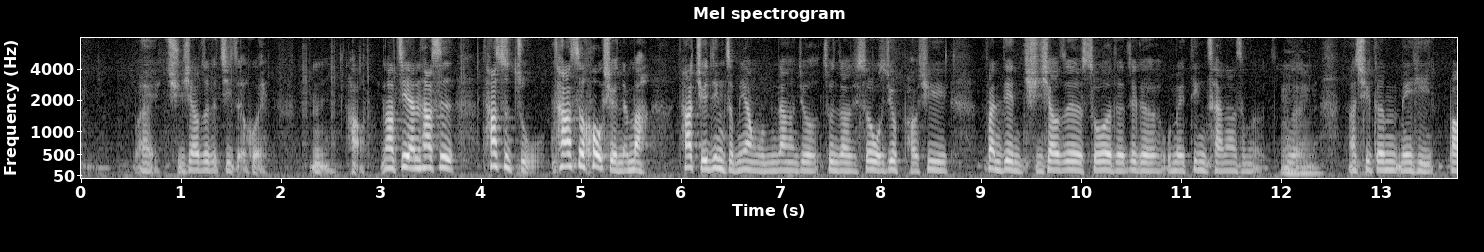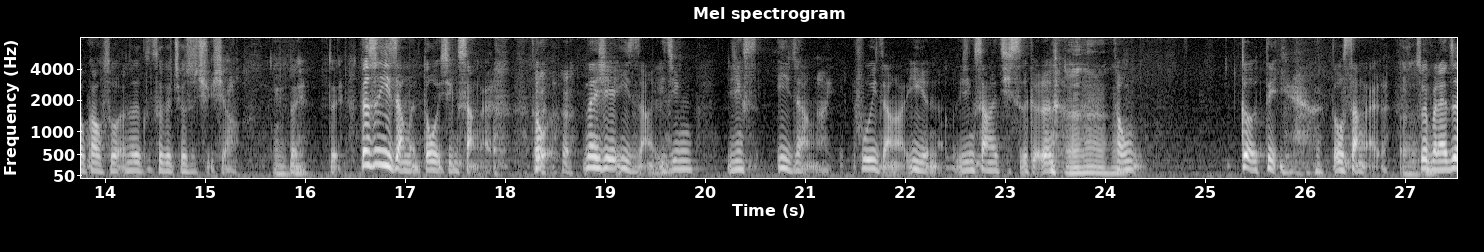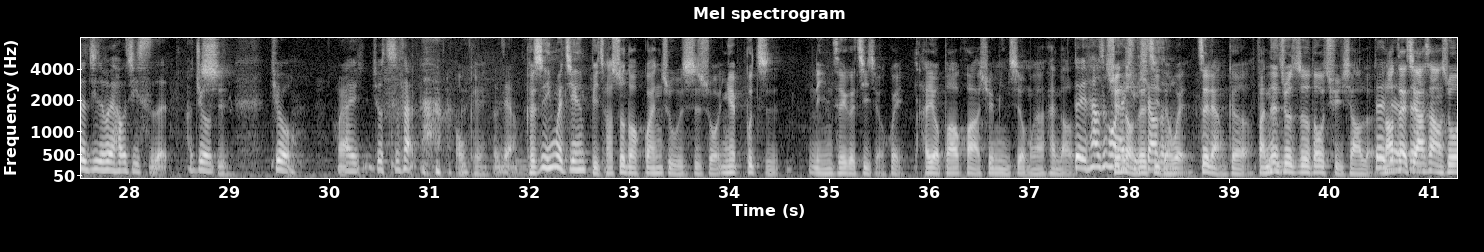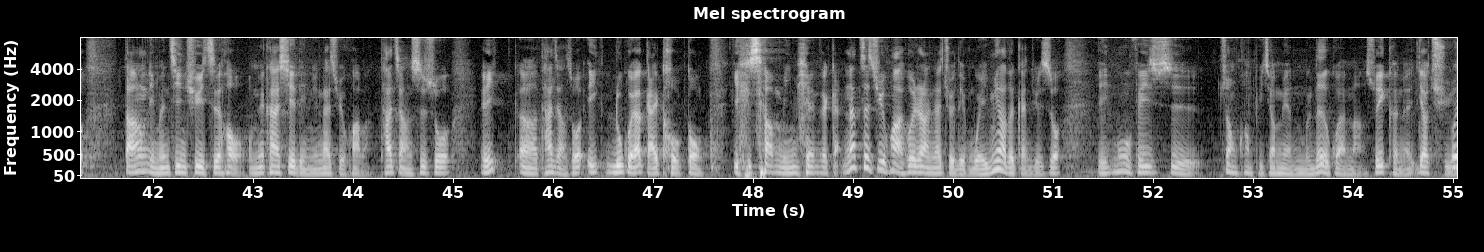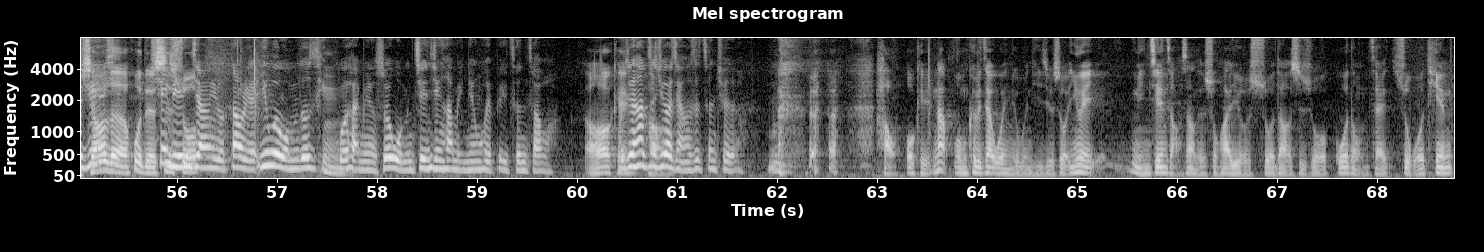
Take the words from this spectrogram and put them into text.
哎取消这个记者会，嗯好，那既然他是他是主他是候选人嘛，他决定怎么样，我们当然就遵照，所以我就跑去饭店取消这个所有的这个我们订餐啊什么那个，那去跟媒体报告说那这个就是取消。对对，但是议长们都已经上来了，都那些议长已经已经是议长啊、副议长啊、议员啊，已经上来几十个人了，从各地都上来了，所以本来这个记者会好几十人，他就就后来就吃饭 OK，就这样。可是因为今天比较受到关注的是说，因为不止您这个记者会，还有包括薛明志，我们刚刚看到对他是后来宣董的记者会，这两个反正就是都取消了，然后再加上说，当你们进去之后，我们看到谢鼎林那句话嘛，他讲是说，哎，呃，他讲说，哎，如果要改口供，也是要明天再改。那这句话会让人家觉得点微妙的感觉，是说，哎，莫非是状况比较没有那么乐观嘛？所以可能要取消了，或者是说讲有道理，因为我们都是挺郭台铭的，所以我们坚信他明天会被征召啊。，OK，我觉得他这句好话讲的是正确的。好，OK，那我们可不可以再问一个问题，就是说，因为您今天早上的说话也有说到，是说郭董在昨天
